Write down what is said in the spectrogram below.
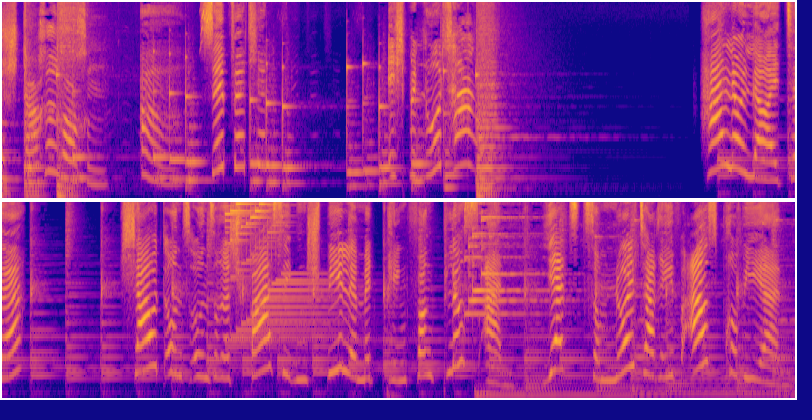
Stachelrochen. Ah, Seepferdchen. Ich bin nur Tang. Hallo Leute! Schaut uns unsere spaßigen Spiele mit Pinkfong Plus an. Jetzt zum Nulltarif ausprobieren.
